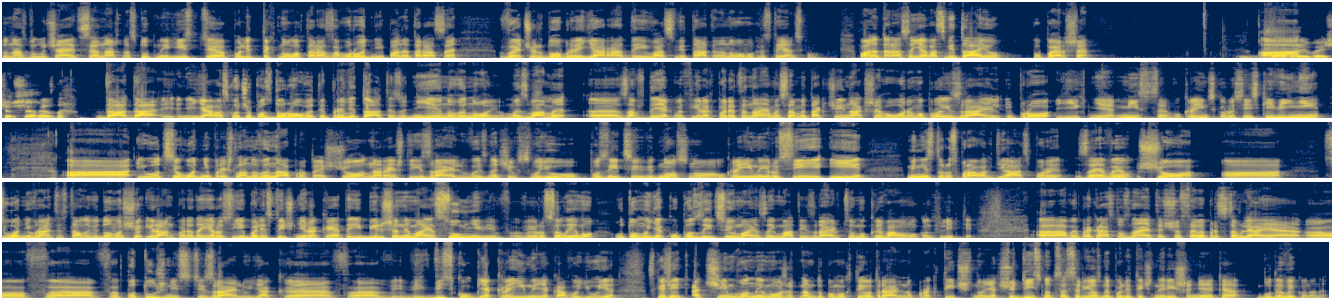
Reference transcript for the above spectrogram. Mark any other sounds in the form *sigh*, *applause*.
До нас долучається наш наступний гість, е, політтехнолог Тарас Загородній. Пане Тарасе, вечір добрий. Я радий вас вітати на новому християнському. Пане Тарасе, я вас вітаю. По-перше, Добрий вечір ще раз. да. Да, Я вас хочу поздоровити, привітати з однією новиною. Ми з вами е, завжди, як в ефірах, перетинаємося. Ми так чи інакше говоримо про Ізраїль і про їхнє місце в українсько-російській війні. А, і от сьогодні прийшла новина про те, що нарешті Ізраїль визначив свою позицію відносно України і Росії, і міністр у справах діаспори заявив, що. А, Сьогодні вранці стало відомо, що Іран передає Росії балістичні ракети, і більше немає сумнівів в Єрусалиму у тому, яку позицію має займати Ізраїль в цьому кривавому конфлікті. Ви прекрасно знаєте, що себе представляє е, в, в потужність Ізраїлю як е, в в- війську, як країни, яка воює. Скажіть, а чим вони можуть нам допомогти, от реально практично, якщо дійсно це серйозне політичне рішення, яке буде виконане?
